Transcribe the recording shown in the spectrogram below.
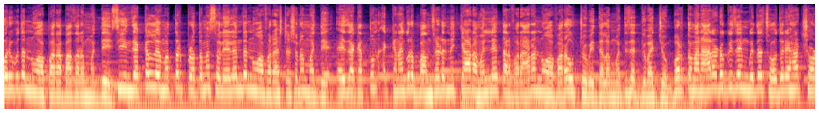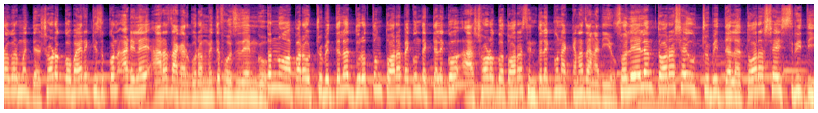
পরিবর্তন নোয়াপাড়া বাজারের মধ্যে। সিন জাক্কাল লই মাত্র প্রথমে চলে এলাম দা নোয়াপাড়া স্টেশনের মধ্যে। এই জায়গাতুন একখানা করে বাম সাইডের মধ্যে কাড়া মারলে তারপর আর নোয়াপাড়া উচ্চ বিদ্যালয়ের মধ্যে যেতে পারছ বর্তমানে আর ঢুকে যাইম গো চৌধুরী হাট সড়কের মধ্যে। সড়ক গো বাইরে কিছুক্ষণ আডিলাই আর জাগার গোড়ার মধ্যে পৌঁছে যাইম গো। তো নোয়াপাড়া উচ্চ বিদ্যালয়ের দূরত্ব তোরা বেগুন দেখতে লাগবো আর সড়ক গো তোরা চিনতে লাগবো না একখানা জানা দিও। চলে এলাম তোরা সেই উচ্চ বিদ্যালয়, তোরা স্মৃতি,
